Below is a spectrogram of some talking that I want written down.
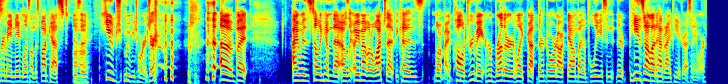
remain nameless on this podcast is Uh-huh. a huge movie torrenter. uh, but I was telling him that I was like, "Oh, you might want to watch that because one of my college roommate, her brother, like got their door knocked down by the police, and he's not allowed to have an IP address anymore,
